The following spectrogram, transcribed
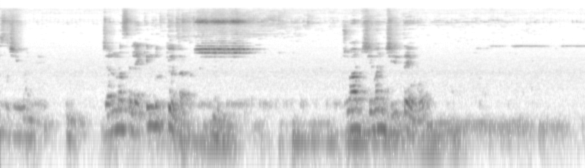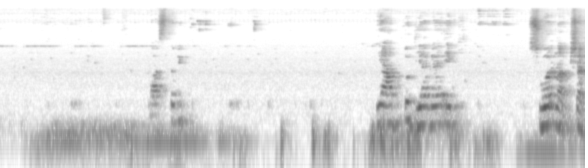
इस जीवन में जन्म से लेके मृत्यु तक जो आप जीवन जीते हो वास्तविक ये आपको दिया गया एक सुवर्ण क्षण,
